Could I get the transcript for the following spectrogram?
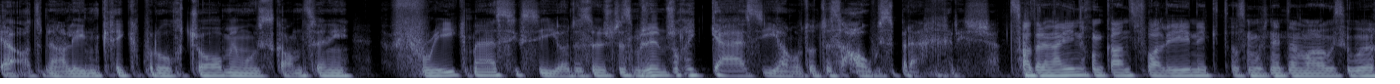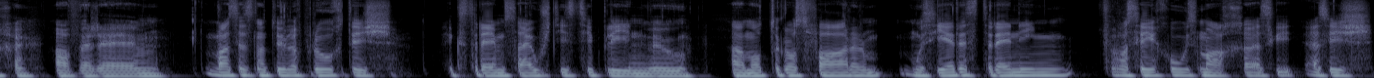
ja, Adrenalinkick braucht schon. Man muss ganz wenig freakmäßig sein. Oder sonst, dass man schon ein bisschen gegeben sein oder das Hausbrecher ist. Das Adrenalin kommt ganz von alleine. Das muss nicht einmal suchen. Aber ähm, was es natürlich braucht, ist extrem Selbstdisziplin. Weil ein Motocross-Fahrer muss jedes Training von sich aus machen. Es, es ist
